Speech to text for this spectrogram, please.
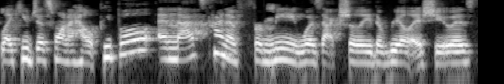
Like you just want to help people and that's kind of for me was actually the real issue is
